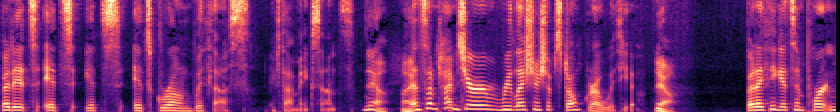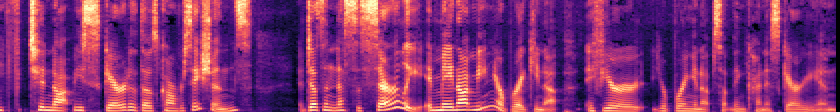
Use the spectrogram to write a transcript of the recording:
But it's it's it's it's grown with us, if that makes sense. Yeah. I, And sometimes your relationships don't grow with you. yeah. But I think it's important to not be scared of those conversations. It doesn't necessarily. It may not mean you're breaking up if you're you're bringing up something kind of scary and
